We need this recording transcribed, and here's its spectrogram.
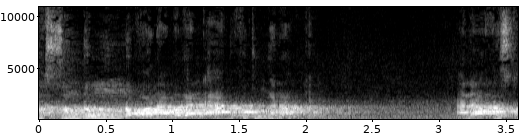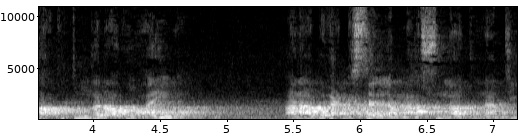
khasan do mun nokara baga ta khutun gana ke ana qas khakutun gana ko ayba ana baga disalla ma sunnatu nanti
